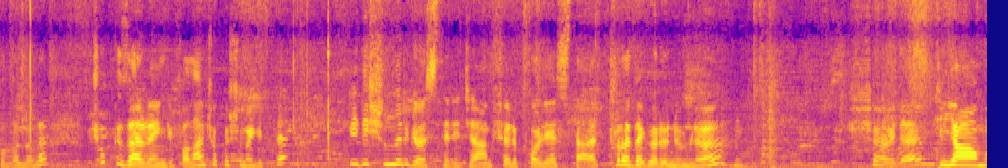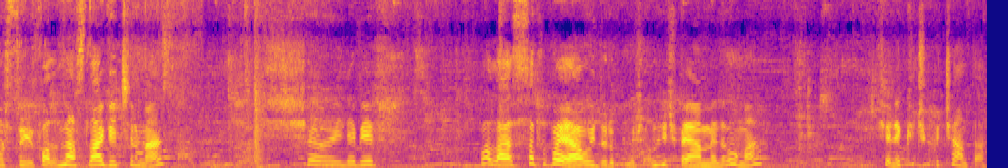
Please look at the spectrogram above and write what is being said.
kullanılır. Çok güzel rengi falan. Çok hoşuma gitti. Bir de şunları göstereceğim. Şöyle polyester, Prada görünümlü. Şöyle yağmur suyu falan asla geçirmez. Şöyle bir Valla sapı bayağı uydurukmuş. Onu hiç beğenmedim ama şöyle küçük bir çanta.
